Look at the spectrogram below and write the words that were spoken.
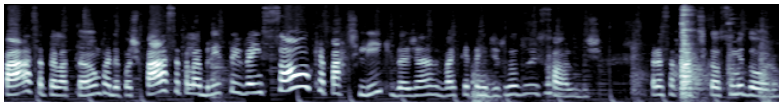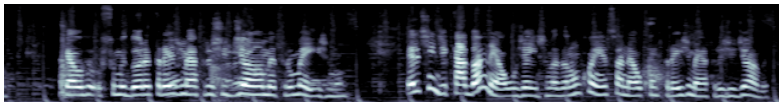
passa pela tampa, depois passa pela brita e vem só o que é a parte líquida, já vai ter perdido todos os sólidos. Para essa parte que é o sumidouro, que é o, o sumidouro é 3 metros de diâmetro mesmo. Ele tinha indicado anel, gente, mas eu não conheço anel com 3 metros de diâmetro.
